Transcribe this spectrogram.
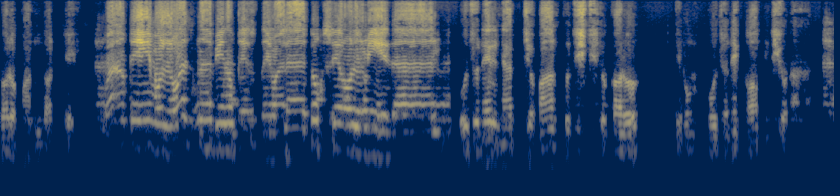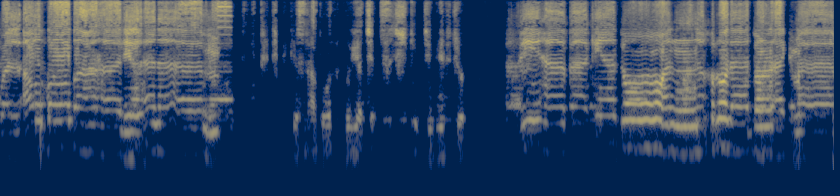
করো মানদণ্ডে وأقيموا الوزن بالقسط ولا تخسروا الميزان ওজনের ন্যায্য মান প্রতিষ্ঠিত করো এবং ওজনে কম দিও না والأرض وضعها للأنام পৃথিবীকে স্থাপন করিয়াছেন সৃষ্ট জীবের জন্য فيها فاكهة والنخل ذات الأكمام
